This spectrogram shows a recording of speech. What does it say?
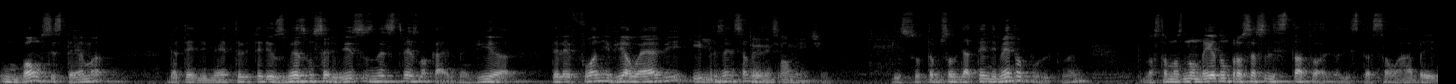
um bom sistema de atendimento, ele teria os mesmos serviços nesses três locais, né? Via telefone, via web e, e presencialmente. presencialmente. Isso estamos falando de atendimento ao público, né? Nós estamos no meio de um processo licitatório. A licitação abre.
